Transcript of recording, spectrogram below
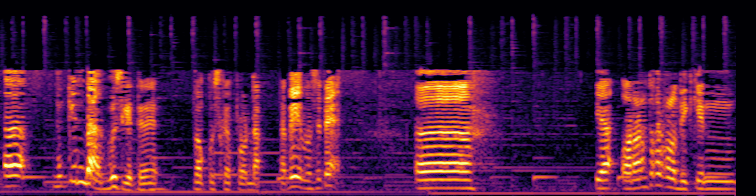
eh, mungkin bagus gitu ya fokus ke produk tapi maksudnya eh ya orang tuh kan kalau bikin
